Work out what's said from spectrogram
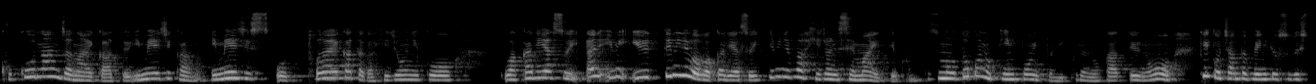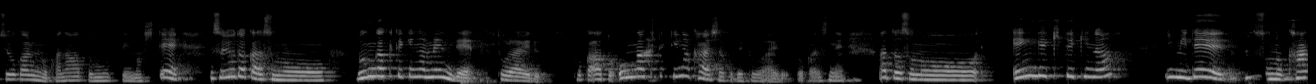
ここなんじゃないかっていうイメージ感イメージを捉え方が非常にこう分かりやすい。あれ言ってみれば分かりやすい。言ってみれば非常に狭いっていうかそのどこのピンポイントに来るのかっていうのを結構ちゃんと勉強する必要があるのかなと思っていまして。それをだからその文学的な面で捉えるとかあと音楽的な解釈で捉えるとかですね。あとその演劇的な意味でその感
